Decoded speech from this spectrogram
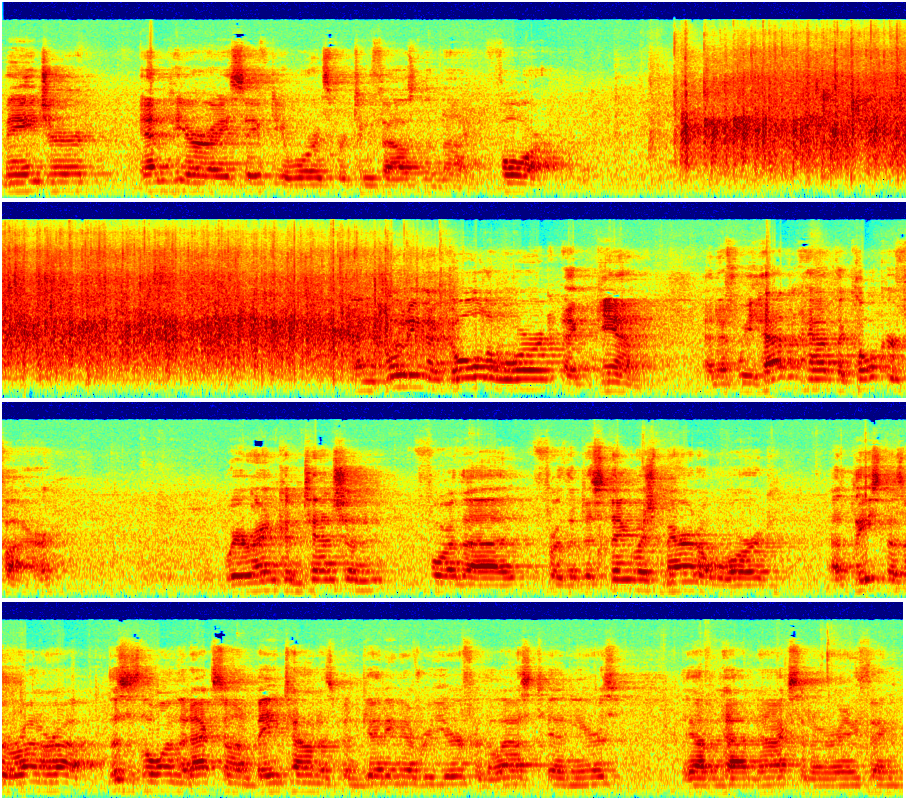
major NPRA safety awards for 2009. Four. Including a gold award again. And if we hadn't had the Coker fire, were in contention for the, for the Distinguished Merit Award, at least as a runner-up. This is the one that Exxon Baytown has been getting every year for the last 10 years. They haven't had an accident or anything.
